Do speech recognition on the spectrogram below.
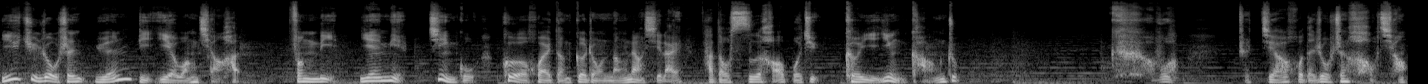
一具肉身远比叶王强悍，风力、湮灭、禁锢、破坏等各种能量袭来，他都丝毫不惧，可以硬扛住。可恶，这家伙的肉身好强，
